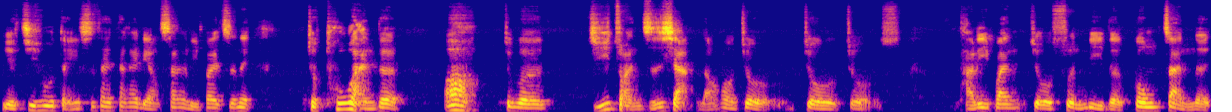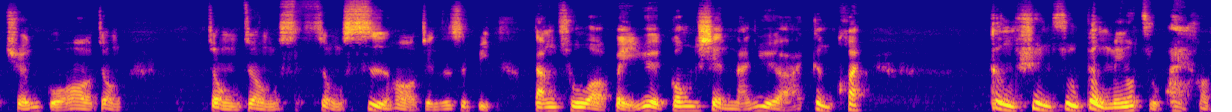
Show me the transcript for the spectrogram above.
也几乎等于是在大概两三个礼拜之内就突然的啊，这个急转直下，然后就就就塔利班就顺利的攻占了全国哦，这种。这种这种这种事哈，简直是比当初哦北越攻陷南越啊还更快、更迅速、更没有阻碍哈。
